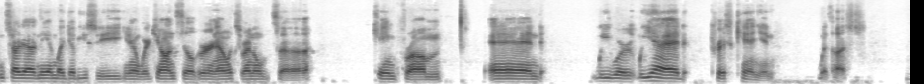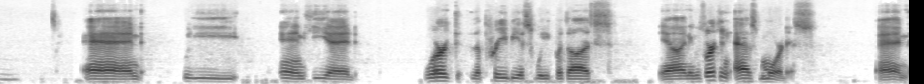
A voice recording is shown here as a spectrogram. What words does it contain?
and started out in the NYWC, you know, where John Silver and Alex Reynolds uh, came from, and we were we had Chris Kanyon with us, and we and he had worked the previous week with us. Yeah, and he was working as Mortis. And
